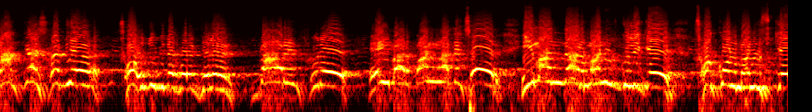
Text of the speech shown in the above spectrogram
মাকড়াসা দিয়ে সহযোগিতা করেছিলেন, গাড়ির সুরে এইবার বাংলাদেশের ইমানদার মানুষগুলিকে, সকল মানুষকে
